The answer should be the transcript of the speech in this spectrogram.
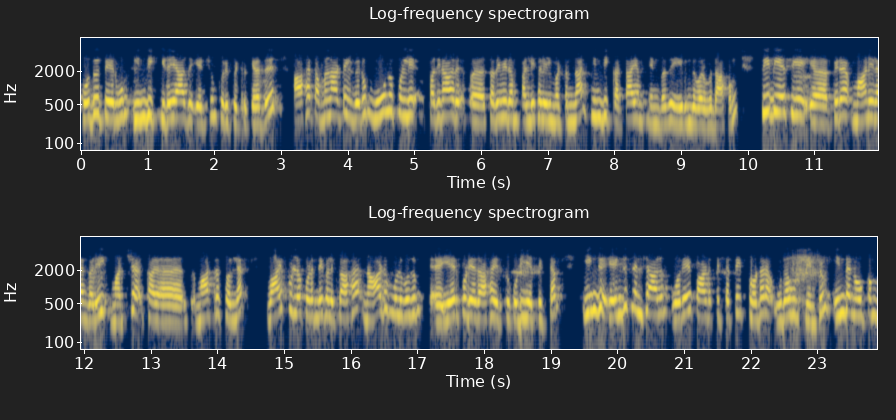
பொது தேர்வும் இந்தி கிடையாது என்றும் குறிப்பிட்டிருக்கிறது. ஆக தமிழ்நாட்டில் வெறும் மூணு புள்ளி பதினாறு சதவீதம் பள்ளிகளில் மட்டும்தான் ஹிந்தி கட்டாயம் என்பது இருந்து வருவதாகும். சிபிஎஸ்இ பிற மாநிலங்களில் மற்ற க- மாற்ற சொல்ல வாய்ப்புள்ள குழந்தைகளுக்காக நாடு முழுவதும் ஏற்புடையதாக இருக்கக்கூடிய திட்டம். இங்கு எங்கு சென்றாலும் ஒரே பாடத்திட்டத்தை தொடர உதவும் என்றும் இந்த நோக்கம்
